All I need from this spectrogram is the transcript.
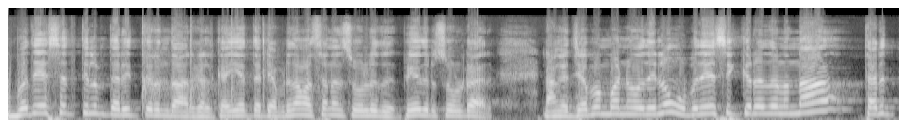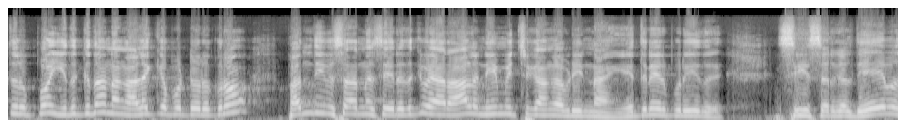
உபதேசத்திலும் தரித்திருந்தார்கள். கையை தட்டி அப்படிதான் வசனம் சொல்லுது. பேதர் சொல்றார் நாங்கள் ஜெபம் பண்ணுவதிலும் உபதேசிக்கிறதிலும் தான் தரித்திருப்போம். இதுக்கு தான் நாங்கள் அழைக்கப்பட்டு இருக்கிறோம் பந்தி விசாரணை செய்யறதுக்கு வேற ஆளை நியமிச்சுக்காங்க அப்படின்னாங்க. எத்தனை புரியுது? சீசர்கள் தேவ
